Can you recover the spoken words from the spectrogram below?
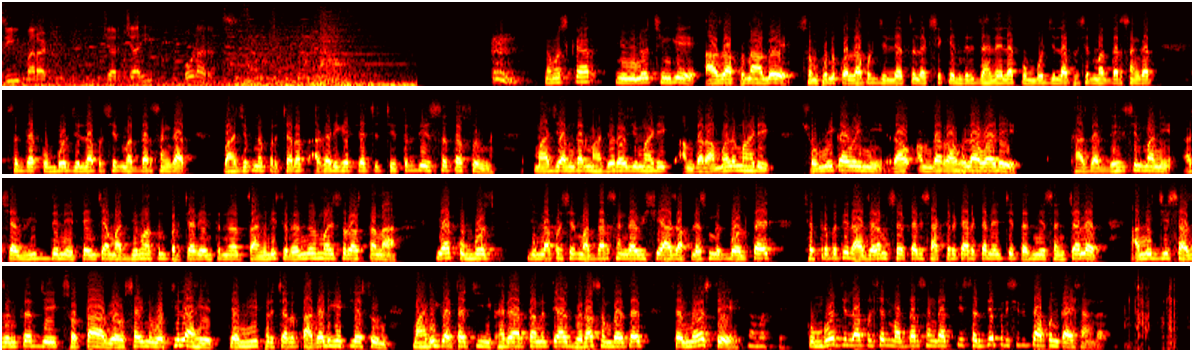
Zee Marathi. चर्चाही होणारच. नमस्कार मी विनोद शिंगे. आज आपण आलोय संपूर्ण कोल्हापूर जिल्ह्याचं लक्ष केंद्रित झालेल्या कुंभोज जिल्हा परिषद मतदारसंघात. सध्या कुंभोज जिल्हा परिषद मतदारसंघात भाजपनं प्रचारात आघाडी घेतल्याचे चित्र दिसत असून माजी आमदार महादेवरावजी महाडिक आमदार अमल महाडिक शौमिका वैनी राव आमदार राहुल आवाडे खासदार धीरशील माने अशा विविध नेत्यांच्या माध्यमातून प्रचार यंत्रणा चांगलीच रणधुमाळी सुरू असताना या कुंभोज जिल्हा परिषद मतदारसंघाविषयी आज आपल्यासमोर बोलतायत छत्रपती राजाराम सहकारी साखर कारखान्याचे तज्ज्ञ संचालक अमितजी साजनकर जे एक स्वतः व्यवसायीन वकील आहेत. त्यांनी प्रचारात आघाडी घेतली असून माडी गटाची खऱ्या अर्थानं ते आज धुरा सांभाळतायत. साहेब नमस्ते. नमस्ते. कुंभोज जिल्हा परिषद मतदारसंघाची सद्य परिस्थिती आपण काय सांगाल?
